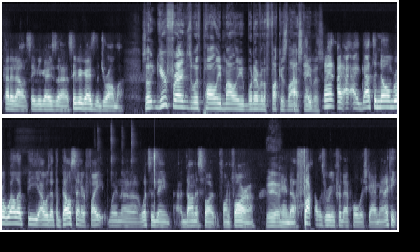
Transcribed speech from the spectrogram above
cut it out. Save you guys. Uh, save you guys the drama. So you're friends with Paulie Molly, whatever the fuck his last name is. Man, I, I I got to know him real well at the. I was at the Bell Center fight when uh, what's his name, Adonis fought Fonfara, Yeah. and uh, fuck, I was rooting for that Polish guy, man. I think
